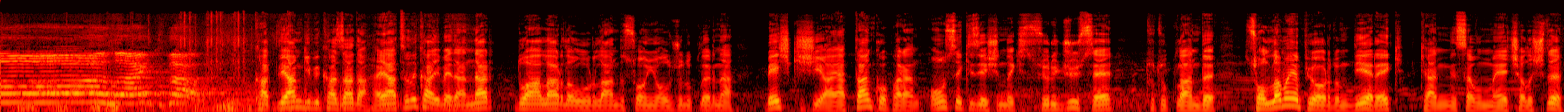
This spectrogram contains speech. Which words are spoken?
Allahu Ekber. Katliam gibi kazada hayatını kaybedenler dualarla uğurlandı son yolculuklarına. 5 kişiyi hayattan koparan 18 yaşındaki sürücü ise tutuklandı. Sollama yapıyordum diyerek kendini savunmaya çalıştı.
